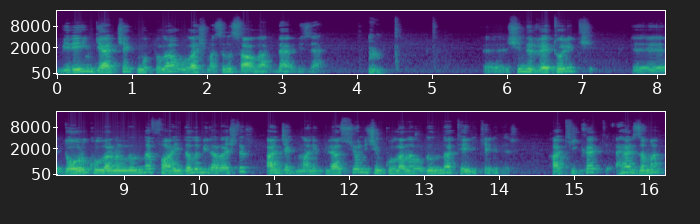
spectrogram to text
bireyin gerçek mutluluğa ulaşmasını sağlar der bize. Ee, şimdi retorik e, doğru kullanıldığında faydalı bir araçtır ancak manipülasyon için kullanıldığında tehlikelidir. Hakikat her zaman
